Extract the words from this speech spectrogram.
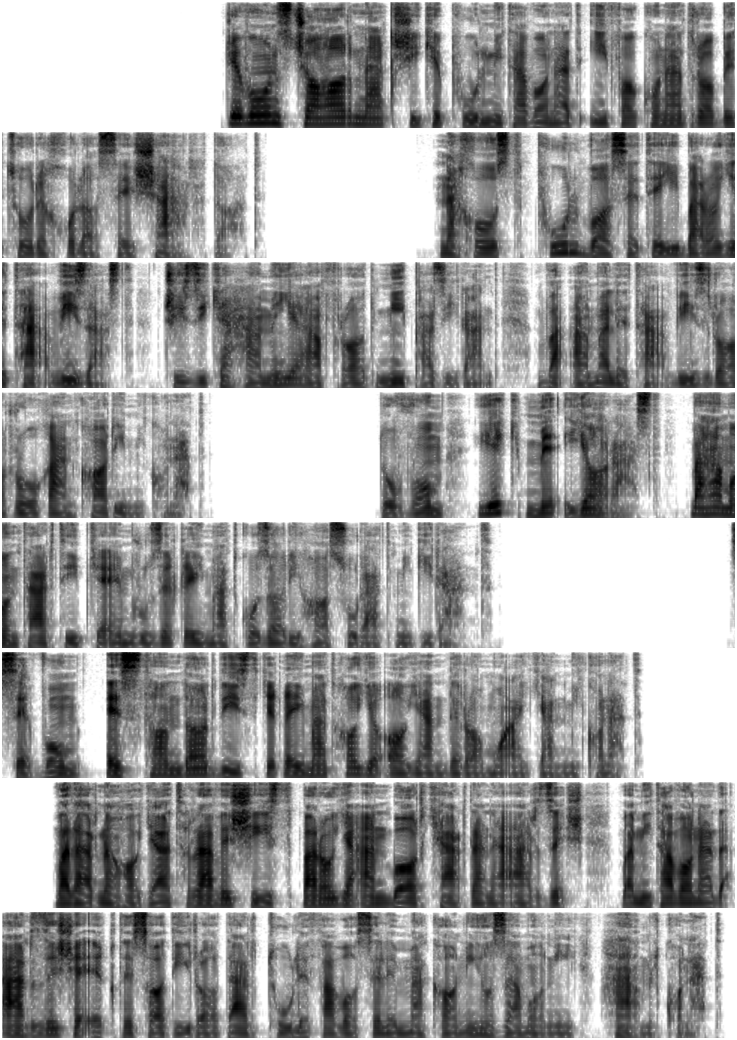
جوونز چهار نقشی که پول می‌تواند ایفا کند را به طور خلاصه شرح داد. نخست پول واسطه‌ای برای تعویز است چیزی که همه افراد میپذیرند و عمل تعویز را روغنکاری می کند. دوم یک معیار است به همان ترتیب که امروز قیمتگذاری ها صورت می گیرند. سوم استانداردی است که قیمتهای آینده را معین می کند. و در نهایت روشی است برای انبار کردن ارزش و می‌تواند ارزش اقتصادی را در طول فواصل مکانی و زمانی حمل کند.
